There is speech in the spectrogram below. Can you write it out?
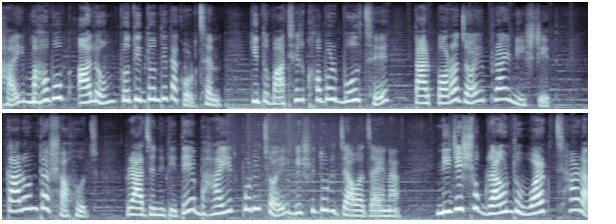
ভাই মাহবুব আলম প্রতিদ্বন্দ্বিতা করছেন। কিন্তু মাঠের খবর বলছে, তার পরাজয় প্রায় নিশ্চিত। কারণটা সহজ। রাজনীতিতে ভাইয়ের পরিচয়ে বেশি দূর যাওয়া যায় না। নিজস্ব গ্রাউন্ড ওয়ার্ক ছাড়া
